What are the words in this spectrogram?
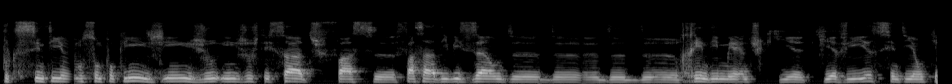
porque se sentiam-se um pouquinho injustiçados face, face à divisão de, de, de rendimentos que, que, havia, sentiam que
